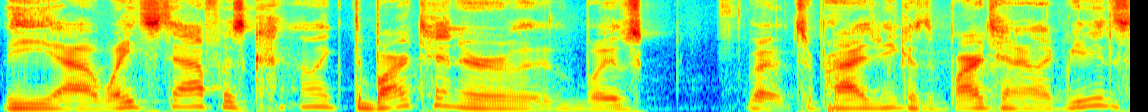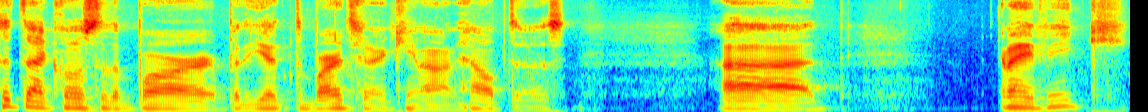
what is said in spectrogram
the uh, wait staff was kind of like the bartender was what surprised me because the bartender like we didn't sit that close to the bar, but yet the bartender came out and helped us. Uh, and I think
